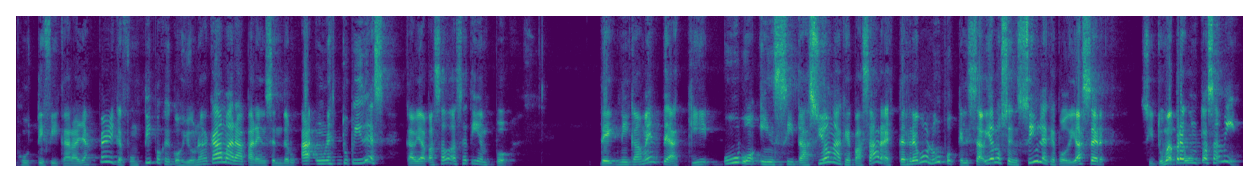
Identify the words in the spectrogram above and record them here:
justificar a Jack Perry, que fue un tipo que cogió una cámara para encender una estupidez que había pasado hace tiempo. Técnicamente aquí hubo incitación a que pasara este revolú porque él sabía lo sensible que podía ser. Si tú me preguntas a mí,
